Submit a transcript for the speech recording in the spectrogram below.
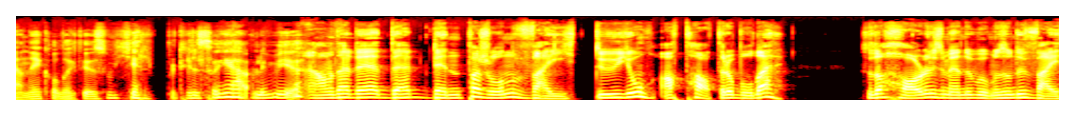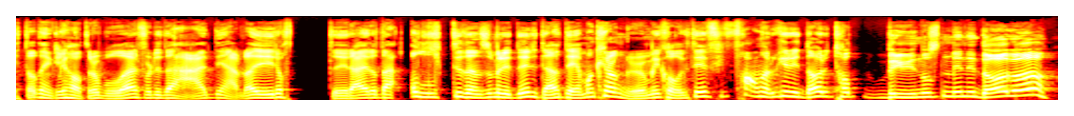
ene i kollektivet som hjelper til så jævlig mye. Ja, men det er, det, det er den personen veit du jo at hater å bo der. Så da har du liksom en du bor med som du veit at egentlig hater å bo der, fordi det er en jævla her, og det er alltid den som rydder. Det er jo det man krangler om i kollektiv. Fy faen, har du ikke rydda? Har du tatt brunosten min i dag òg?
